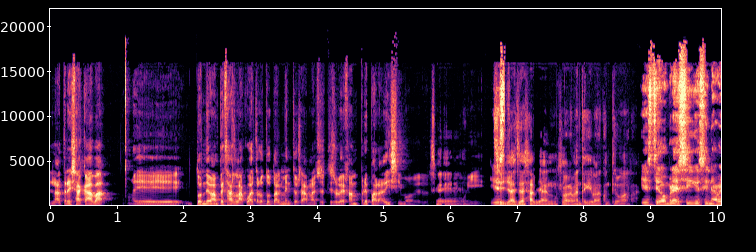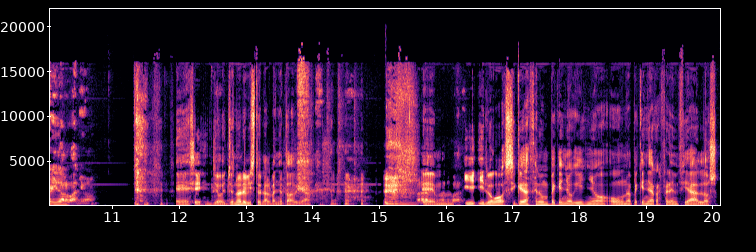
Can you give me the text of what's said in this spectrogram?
la 3 acaba eh, donde va a empezar la 4 totalmente. O sea, además es que se lo dejan preparadísimo. Sí, Muy- Y, Sí, este, ya, ya sabían claramente que iban a continuar. y este hombre sigue sin haber ido al baño, ¿no? Eh, sí, yo, yo no lo he visto ir al baño todavía. Vale, Em, vale, vale. Y, y luego sí que hacen un pequeño guiño o una pequeña referencia a los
